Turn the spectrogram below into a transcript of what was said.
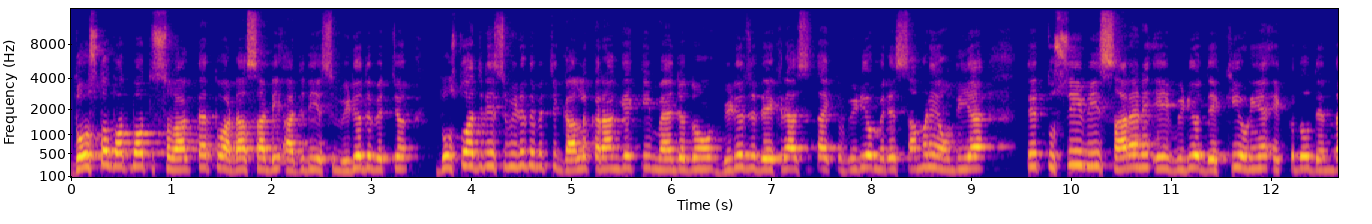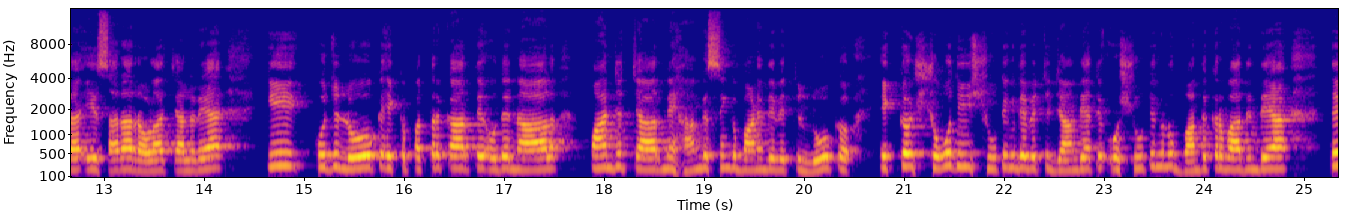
ਦੋਸਤੋ ਬਹੁਤ-ਬਹੁਤ ਸਵਾਗਤ ਹੈ ਤੁਹਾਡਾ ਸਾਡੀ ਅੱਜ ਦੀ ਇਸ ਵੀਡੀਓ ਦੇ ਵਿੱਚ। ਦੋਸਤੋ, ਅੱਜ ਦੀ ਇਸ ਵੀਡੀਓ ਦੇ ਵਿੱਚ ਗੱਲ ਕਰਾਂਗੇ ਕਿ ਮੈਂ ਜਦੋਂ ਵੀਡੀਓਜ਼ ਦੇਖ ਰਿਹਾ ਸੀ ਤਾਂ ਇੱਕ ਵੀਡੀਓ ਮੇਰੇ ਸਾਹਮਣੇ ਆਉਂਦੀ ਹੈ ਤੇ ਤੁਸੀਂ ਵੀ ਸਾਰਿਆਂ ਨੇ ਇਹ ਵੀਡੀਓ ਦੇਖੀ ਹੋਣੀ ਹੈ, ਇੱਕ ਦੋ ਦਿਨ ਦਾ ਇਹ ਸਾਰਾ ਰੌਲਾ ਚੱਲ ਰਿਹਾ ਕਿ ਕੁਝ ਲੋਕ ਇੱਕ ਪੱਤਰਕਾਰ ਤੇ ਉਹਦੇ ਨਾਲ ਪੰਜ ਚਾਰ ਨਿਹੰਗ ਸਿੰਘ ਬਾਣੇ ਦੇ ਵਿੱਚ ਲੋਕ ਇੱਕ ਸ਼ੋਅ ਦੀ ਸ਼ੂਟਿੰਗ ਦੇ ਵਿੱਚ ਜਾਂਦੇ ਆ ਤੇ ਉਹ ਸ਼ੂਟਿੰਗ ਨੂੰ ਬੰਦ ਕਰਵਾ ਦਿੰਦੇ ਆ। ਤੇ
